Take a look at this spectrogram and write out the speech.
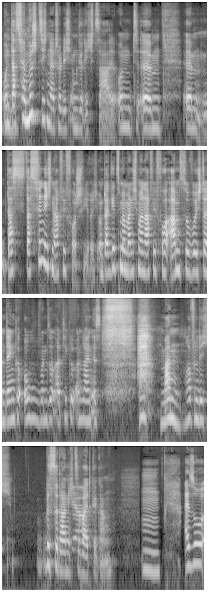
Und mhm. das vermischt sich natürlich im Gerichtssaal. Und ähm, ähm, das, das finde ich nach wie vor schwierig. Und da geht es mir manchmal nach wie vor abends so, wo ich dann denke, oh, wenn so ein Artikel online ist, ah, Mann, hoffentlich bist du da nicht ja. zu weit gegangen. Mhm. Also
